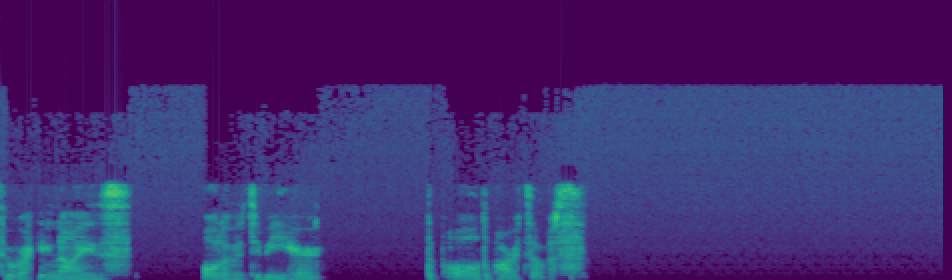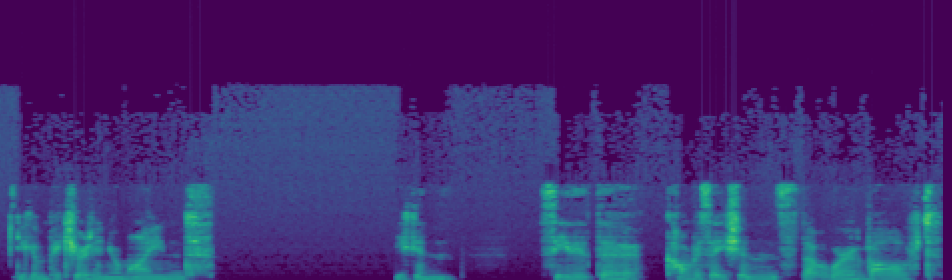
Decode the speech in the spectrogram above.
So recognize all of it to be here, the, all the parts of us. You can picture it in your mind. You can see the conversations that were involved.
